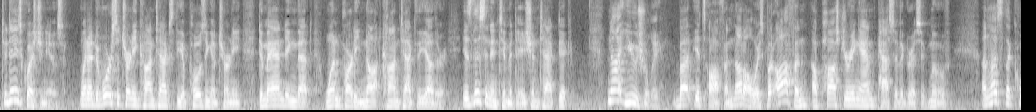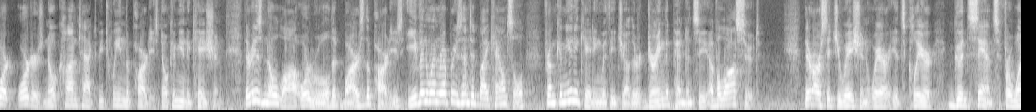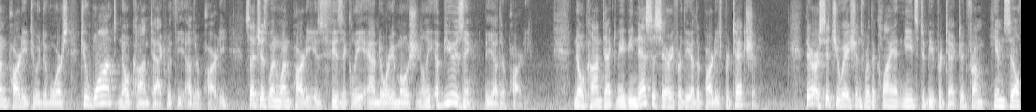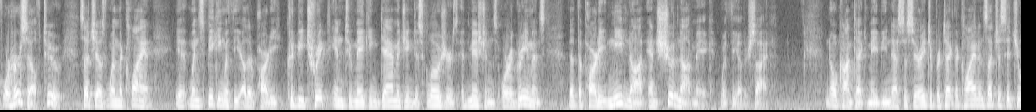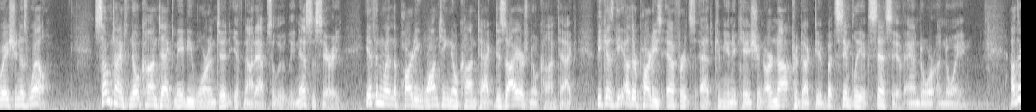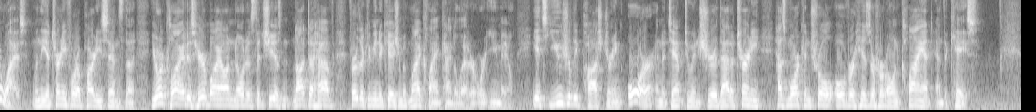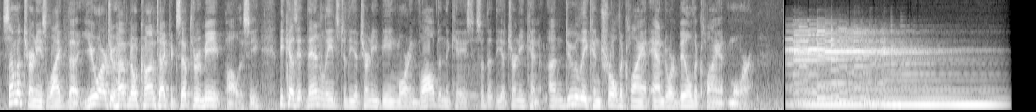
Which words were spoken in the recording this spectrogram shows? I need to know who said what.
Speaker 1: Today's question is When a divorce attorney contacts the opposing attorney demanding that one party not contact the other, is this an intimidation tactic? Not usually, but it's often, not always, but often a posturing and passive aggressive move. Unless the court orders no contact between the parties, no communication, there is no law or rule that bars the parties, even when represented by counsel, from communicating with each other during the pendency of a lawsuit. There are situations where it's clear good sense for one party to a divorce to want no contact with the other party, such as when one party is physically and or emotionally abusing the other party. No contact may be necessary for the other party's protection. There are situations where the client needs to be protected from himself or herself too, such as when the client eh, when speaking with the other party, could be tricked into making damaging disclosures, admissions, or agreements that the party need not and should not make with the other side. No contact may be necessary to protect the client in such a situation as well. Sometimes no contact may be warranted, if not absolutely necessary, if and when the party wanting no contact desires no contact because the other party's efforts at communication are not productive but simply excessive and or annoying. Otherwise, when the attorney for a party sends the your client is hereby on notice that she is not to have further communication with my client kind of letter or email, it's usually posturing or an attempt to ensure that attorney has more control over his or her own client and the case. Some attorneys like the you are to have no contact except through me policy because it then leads to the attorney being more involved in the case so that the attorney can unduly control the client and or bill the client more.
